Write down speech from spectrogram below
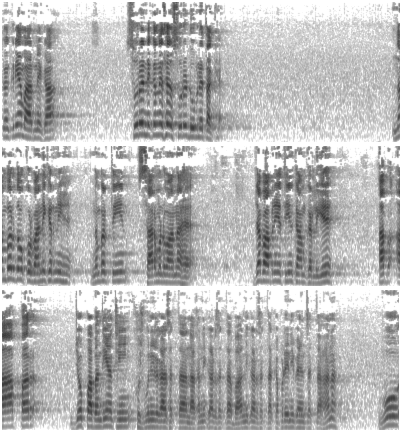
کنکریاں مارنے کا سورج نکلنے سے سورج ڈوبنے تک ہے۔ نمبر دو، قربانی کرنی ہے۔ نمبر تین سار منڈوانا ہے۔ جب آپ نے یہ تین کام کر لیے اب آپ پر جو پابندیاں تھیں، خوشبو نہیں لگا سکتا، ناخن نہیں کاٹ سکتا، بال نہیں کاٹ سکتا، کپڑے نہیں پہن سکتا ہے نا؟ وہ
